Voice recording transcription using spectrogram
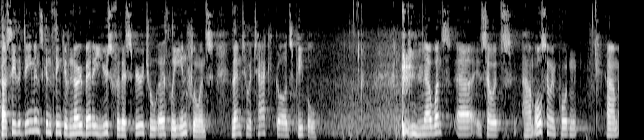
Uh, see, the demons can think of no better use for their spiritual earthly influence than to attack God's people. now, once, uh, so it's um, also important um,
